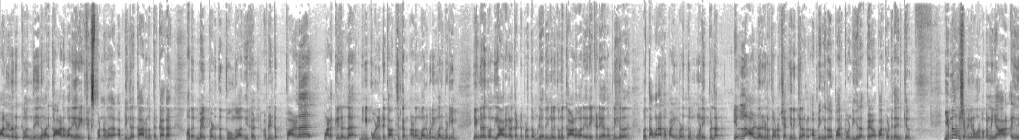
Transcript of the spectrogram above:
ஆளுநருக்கு வந்து இந்த மாதிரி கால வரையறை ஃபிக்ஸ் பண்ணலை அப்படிங்கிற காரணத்திற்காக அதன் மேல் படுத்து தூங்காதீர்கள் அப்படின்ட்டு பல வழக்குகளில் நீங்கள் கோடிட்டு காமிச்சிருக்காங்க. ஆனால் மறுபடியும் மறுபடியும் எங்களுக்கு வந்து யாரும் எங்களை கட்டுப்படுத்த முடியாது. எங்களுக்கு வந்து கால வரையறை கிடையாது அப்படிங்கிறத தவறாக பயன்படுத்தும் முனைப்பில் தான் எல்லா ஆளுநர்களும் தொடர்ச்சியாக இருக்கிறார்கள் அப்படிங்கிறத பார்க்க வேண்டியது பார்க்க வேண்டியதாக இருக்கிறது. இன்னொரு விஷயம் நீங்கள் ஒரு பக்கம் நீங்கள் இது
